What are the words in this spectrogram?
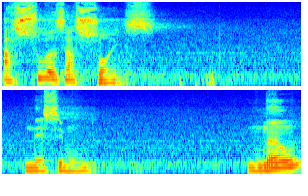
as suas ações nesse mundo. Não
